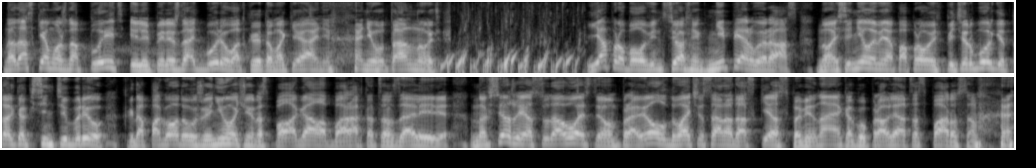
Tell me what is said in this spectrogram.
на доске можно плыть или переждать бурю в открытом океане, а не утонуть. Я пробовал виндсерфинг не первый раз, но осенило меня попробовать в Петербурге только к сентябрю, когда погода уже не очень располагала барахтаться в заливе. Но все же я с удовольствием провел два часа на доске, вспоминая, как управляться с парусом.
